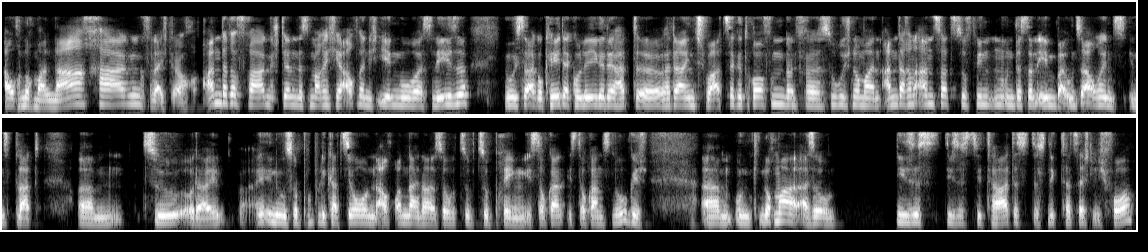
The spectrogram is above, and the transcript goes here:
auch nochmal nachhaken, vielleicht auch andere Fragen stellen. Das mache ich ja auch, wenn ich irgendwo was lese, wo ich sage, okay, der Kollege, der hat, äh, hat da ins Schwarze getroffen, dann versuche ich nochmal einen anderen Ansatz zu finden und das dann eben bei uns auch ins, ins Blatt ähm, zu oder in unsere Publikationen auch online oder so zu, zu bringen. Ist doch, ist doch ganz logisch. Ähm, und nochmal, also dieses, dieses Zitat, das, das liegt tatsächlich vor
